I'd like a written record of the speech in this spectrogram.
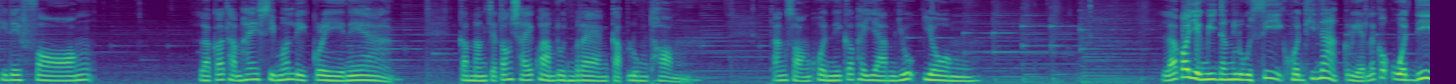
ที่ได้ฟ้อง แล้วก็ทำให้ซิมอนลีกรีเนี่ยกำลังจะต้องใช้ความรุนแรงกับลุงทอม ทั้งสองคนนี้ก็พยายามยุยง แล้วก็ยังมีนางลูซี่คนที่น่าเกลียดแล้วก็อวดดี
